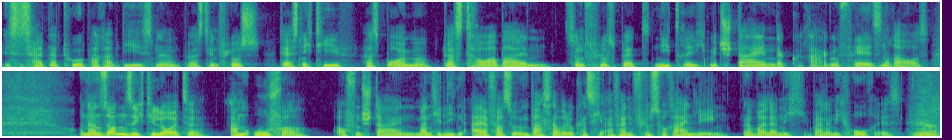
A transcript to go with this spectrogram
ist es halt Naturparadies, ne? Du hast den Fluss, der ist nicht tief, hast Bäume, du hast Trauerweiden, so ein Flussbett, niedrig, mit Steinen, da ragen Felsen raus. Und dann sonnen sich die Leute am Ufer auf den Stein. Manche liegen einfach so im Wasser, weil du kannst dich einfach in den Fluss so reinlegen, ne, weil, er nicht, weil er nicht hoch ist. Ja.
